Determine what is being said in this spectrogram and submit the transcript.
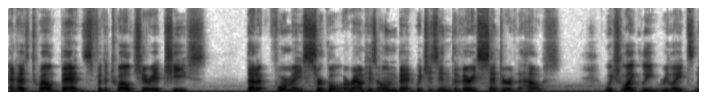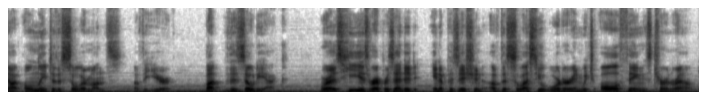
and has 12 beds for the 12 chariot chiefs that form a circle around his own bed, which is in the very center of the house, which likely relates not only to the solar months of the year, but the zodiac, whereas he is represented in a position of the celestial order in which all things turn round.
